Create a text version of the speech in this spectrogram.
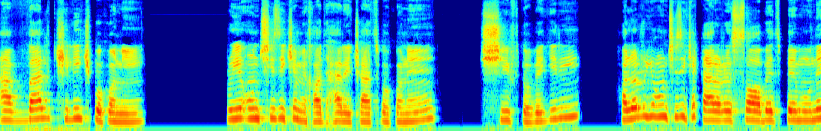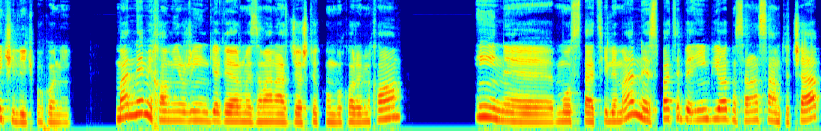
اول کلیک بکنی روی اون چیزی که می‌خواد حرکت بکنه شیفت رو بگیری حالا روی اون چیزی که قرار ثابت بمونه کلیک بکنی؟ من نمی‌خوام این رینگ قرمز من از جاش تکون بخوره. می‌خوام این مستطیل من نسبت به این بیاد مثلا سمت چپ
